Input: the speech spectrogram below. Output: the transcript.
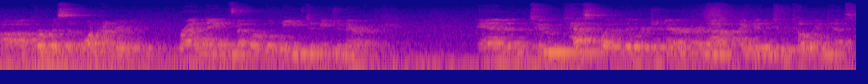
a corpus of 100 brand names that were believed to be generic. And to test whether they were generic or not, I did a two-token test.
